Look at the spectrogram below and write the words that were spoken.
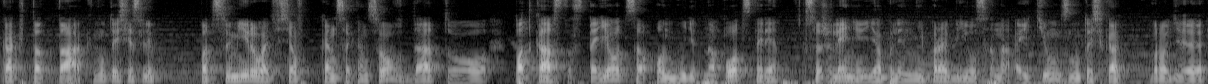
как-то так. Ну то есть если подсуммировать все в конце концов, да, то подкаст остается, он будет на подстере. К сожалению, я, блин, не пробился на iTunes, ну то есть как, вроде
